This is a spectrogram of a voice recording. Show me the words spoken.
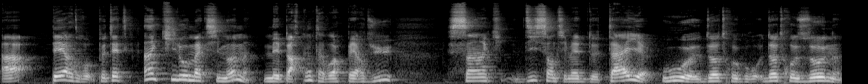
à perdre peut-être un kilo maximum, mais par contre avoir perdu 5, 10 cm de taille ou euh, d'autres zones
